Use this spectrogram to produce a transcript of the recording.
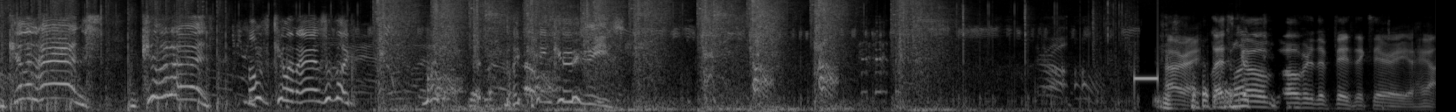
I'm killing hands! I'm killing hands! I was killing hands with my, my, my pink Uzis! All- All right, let's go over to the physics area. Yeah.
